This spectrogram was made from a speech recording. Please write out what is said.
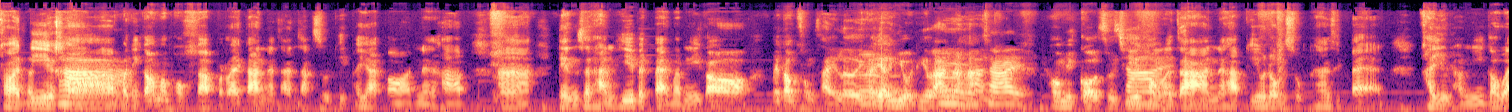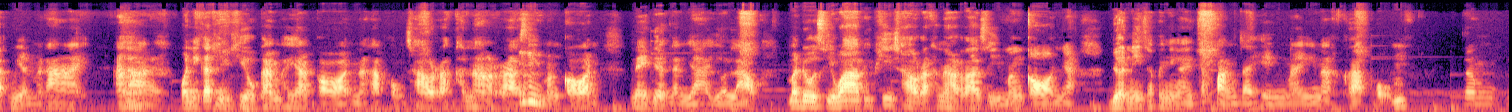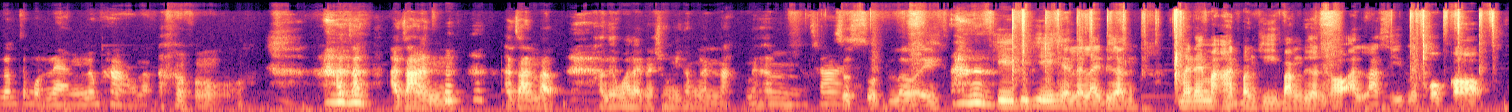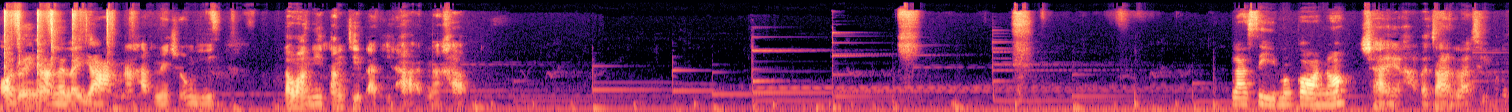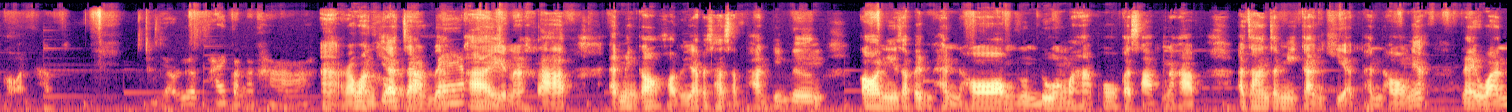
สวัสดีครัสวัสดีบค่ะวันนี้ก็มาพบกับรายการอาจารย์จากสุทธิพยากรณ์นะครับ อ่า เห็นสถานที่แปลกๆแบบนี้ก็ไม่ต้องสงสัยเลย ก็ยังอยู่ที่ร้านอาหารใช่โทมิโกะซูชิใช่ของอาจารย์นะครับ ที่อุดมสุข 58 ใครอยู่แถวนี้ก็แวะเวียนมาได้อ่าใช่วันนี้ก็ถึงคิวการพยากรณ์นะครับของชาวลัคนาราศีมังกรในเดือนกันยายนแล้ว มาดูสิว่าพี่ๆชาวลัคนาราศีมังกรเนี่ย เดือนนี้จะเป็นยังไงจะปังจะเฮงไหมนะครับผม เริ่มเริ่มจะหมดแรงเริ่มหาวแล้ว โอ้โหอาจารย์อาจารย์ อาจารย์แบบเขาเรียกว่าอะไรนะช่วงนี้ทำงานหนักนะครับ อืมใช่สุดๆเลย ที่พี่ๆเห็นหลาย ๆ เดือน ไม่ได้มาอัดบางทีบางเดือนก็อัดราศีไม่ครบก็เพราะด้วยงานหลาย ๆ อย่างนะครับ ในช่วงนี้ ระหว่างนี้ตั้งจิตอธิษฐานนะครับ ราศีมังกรเนาะใช่ครับอาจารย์ราศีมังกรครับ เดี๋ยวเลือกไพ่ก่อนนะคะ อ่าระหว่างที่อาจารย์เลือกไพ่นะครับแอดมินก็ขออนุญาตประชาสัมพันธ์นิดนึงก็อันนี้จะเป็นแผ่นทองหนุนดวงมหาโภคทรัพย์นะครับ อาจารย์จะมีการเขียนแผ่นทองเนี่ยในวัน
